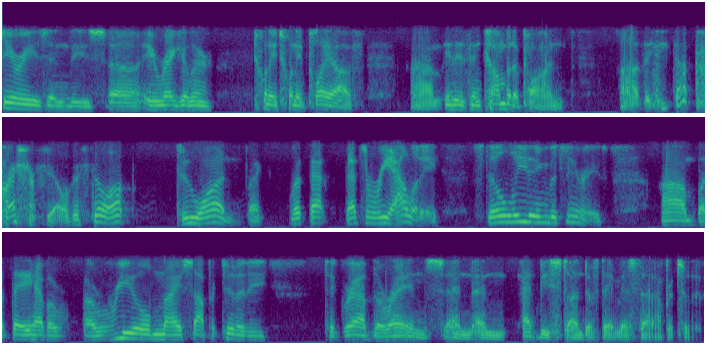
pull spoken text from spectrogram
series in these uh, irregular 2020 playoffs, um, it is incumbent upon uh, the Heat not pressure Phil. They're still up two one. Like let that that's a reality. Still leading the series, um, but they have a, a real nice opportunity to grab the reins, and and I'd be stunned if they missed that opportunity.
